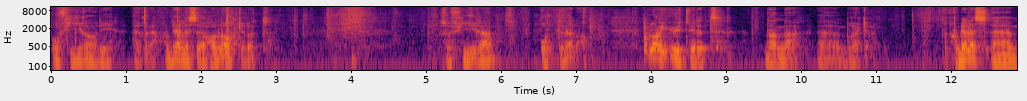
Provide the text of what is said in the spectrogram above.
og fire av de er røde. Fremdeles er halve arket rødt. Så fire, åtte deler. Så da har jeg utvidet denne eh, brøken. Fremdeles eh,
